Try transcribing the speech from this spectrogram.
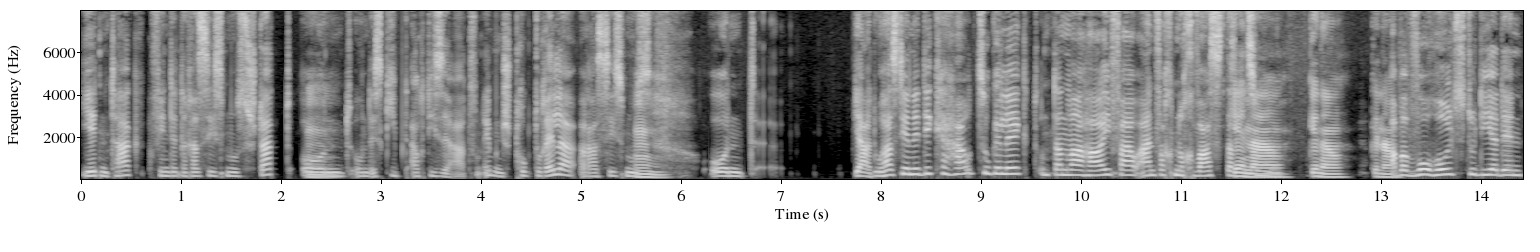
jeden Tag findet Rassismus statt mhm. und, und es gibt auch diese Art von eben struktureller Rassismus. Mhm. Und ja, du hast dir eine dicke Haut zugelegt und dann war HIV einfach noch was dazu. Genau, genau, genau. Aber wo holst du dir denn,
